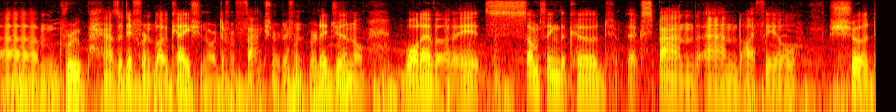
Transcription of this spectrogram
um, group has a different location or a different faction or a different religion or whatever. It's something that could expand, and I feel should,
